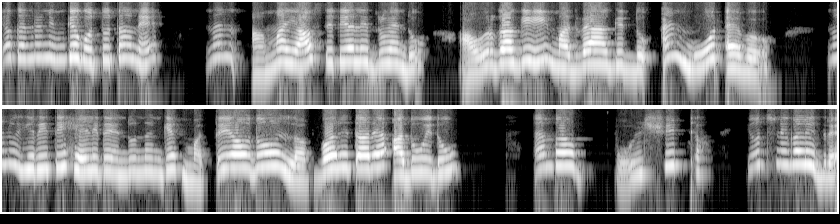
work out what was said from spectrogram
ಯಾಕಂದ್ರೆ ನಿಮ್ಗೆ ಗೊತ್ತು ತಾನೆ ನನ್ ಅಮ್ಮ ಯಾವ ಸ್ಥಿತಿಯಲ್ಲಿದ್ರು ಎಂದು ಅವ್ರಿಗಾಗಿ ಮದ್ವೆ ಆಗಿದ್ದು ಅಂಡ್ ಮೋರ್ ಎವರ್ ನಾನು ಈ ರೀತಿ ಹೇಳಿದೆ ಎಂದು ನನಗೆ ಮತ್ತೆ ಯಾವುದೋ ಲವ್ವರ್ ಇದ್ದಾರೆ, ಅದು ಇದು ಎಂಬ ಬುಲ್ಶಿಟ್ ಯೋಚನೆಗಳಿದ್ರೆ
